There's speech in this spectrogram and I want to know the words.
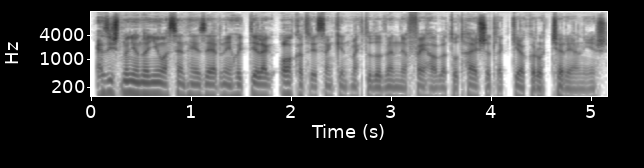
ez is nagyon-nagyon jó a Sennheisernél, hogy tényleg alkatrészenként meg tudod venni a fejhallgatót, ha esetleg ki akarod cserélni, és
